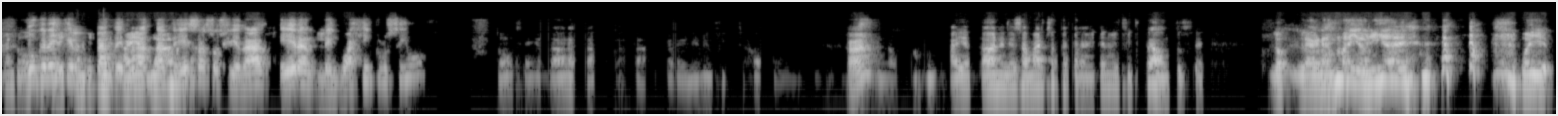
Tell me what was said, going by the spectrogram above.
Ah, ¿Tú crees que las demandas de esa sociedad eran lenguaje inclusivo? No, ahí estaban hasta, carabineros infiltrados. ¿Ah? Ahí estaban en esa marcha hasta carabineros infiltrados. Entonces, la gran mayoría de... Oye,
